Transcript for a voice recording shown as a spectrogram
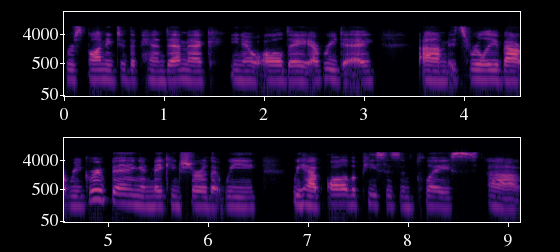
responding to the pandemic, you know, all day, every day, um, it's really about regrouping and making sure that we we have all the pieces in place uh,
